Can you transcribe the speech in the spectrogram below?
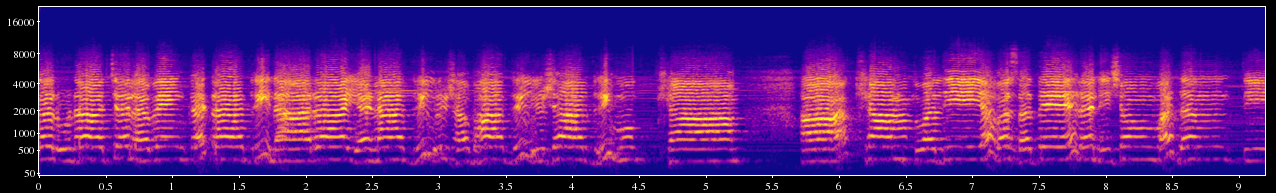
गरुडाचल वेङ्कटाद्रिनारायणाद्रिवृषभाद्रिवृषाद्रिमुख्याम् आख्याम् त्वदीय वदन्ति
